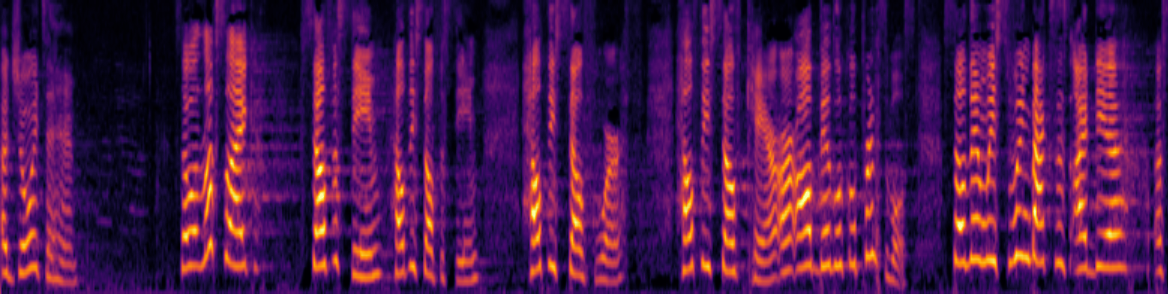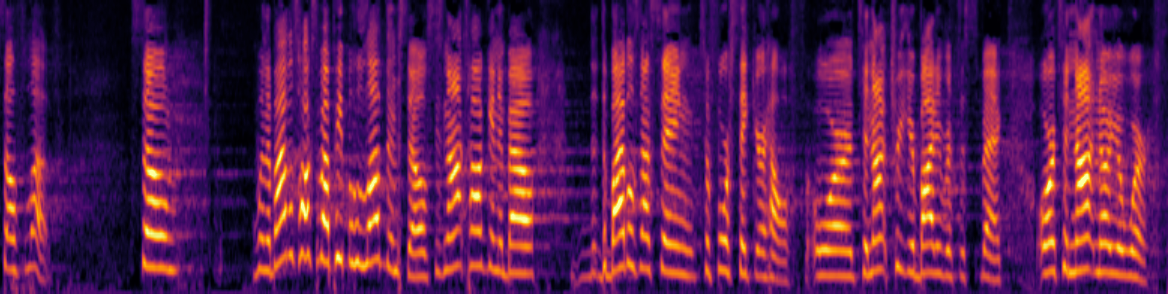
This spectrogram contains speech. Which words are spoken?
a joy to Him. So it looks like self esteem, healthy self esteem, healthy self worth, healthy self care are all biblical principles. So then we swing back to this idea of self love. So when the Bible talks about people who love themselves, He's not talking about the Bible's not saying to forsake your health or to not treat your body with respect or to not know your worth.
